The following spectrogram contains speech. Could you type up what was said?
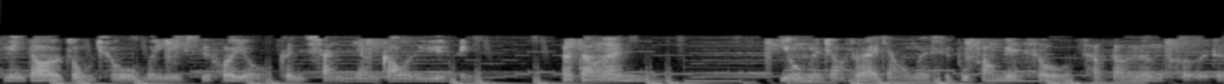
每到了中秋，我们也是会有跟山一样高的月饼。那当然，以我们角色来讲，我们是不方便收厂商任何的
